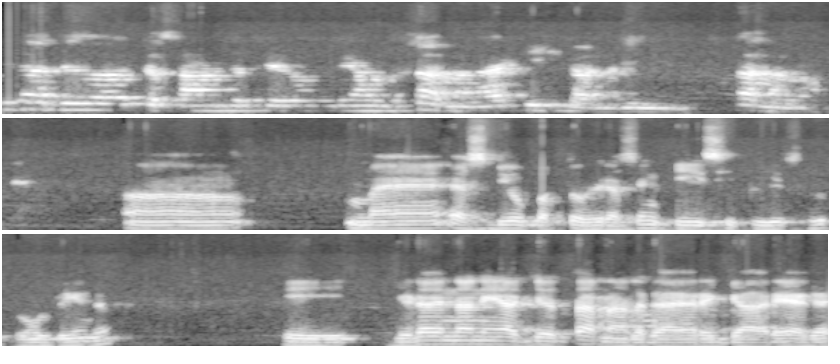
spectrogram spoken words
ਜਿਹੜਾ ਅੱਜ ਕਿਸਾਨ ਜਥੇਬੰਦੀਆਂ ਵੱਲੋਂ ਧਰਨਾ ਲਾਇਆ ਕੀ ਕਾਰਨ ਹੈ? ਧਰਨਾ ਦਾ ਅ ਮੈਂ ਐਸਡੀਓ ਪੱਤੋ ਹੀਰਾ ਸਿੰਘ ਟੀਸੀਪੀ ਬੋਲ ਰਿਹਾ ਹਾਂ। ਤੇ ਜਿਹੜਾ ਇਹਨਾਂ ਨੇ ਅੱਜ ਧਰਨਾ ਲਗਾਇਆ ਰਿਹਾ- ਜਾ ਰਿਹਾ ਹੈਗਾ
